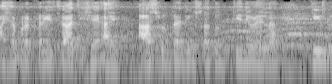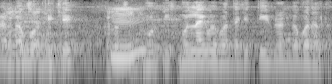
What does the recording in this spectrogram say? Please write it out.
अशा प्रकारे याचा अतिशय आहे आज सुद्धा दिवसातून तीन वेळेला तीन रंग मूर्तीचे. मूर्ती मुलनायक भगवंताचे तीन रंग बदलतात.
